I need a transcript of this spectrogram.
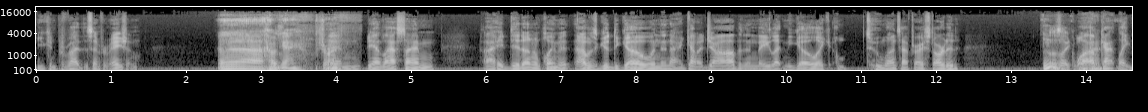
you can provide this information Uh, okay. Sure. And yeah, last time I did unemployment, I was good to go, and then I got a job, and then they let me go like um, two months after I started. I was Mm, like, well, okay. I've got like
